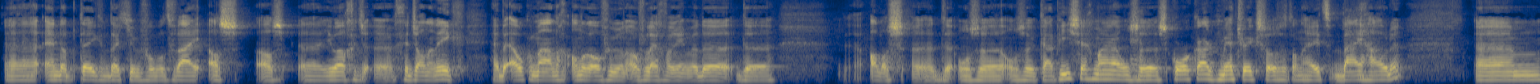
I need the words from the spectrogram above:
eh, en dat betekent dat je bijvoorbeeld wij als, als Joël, Ge- Gejan en ik hebben elke maandag anderhalf uur een overleg waarin we de, de alles, de, onze, onze KPI's zeg maar, onze scorecard metrics zoals het dan heet, bijhouden. Ehm,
